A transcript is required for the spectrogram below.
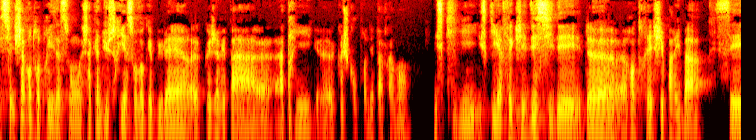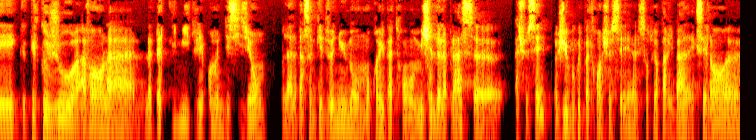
Chaque entreprise a son, chaque industrie a son vocabulaire euh, que j'avais pas euh, appris, euh, que je comprenais pas vraiment. Et ce qui, ce qui a fait que j'ai décidé de rentrer chez Paribas, c'est que quelques jours avant la, la date limite, j'ai prendre une décision. La, la, personne qui est devenue mon, mon premier patron, Michel Delaplace, euh, HEC. J'ai eu beaucoup de patrons HEC, euh, surtout à Paribas, excellent. Euh,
